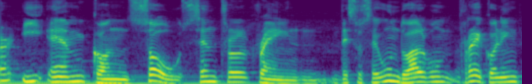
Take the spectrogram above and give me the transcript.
REM con Soul Central Rain de su segundo álbum Reckoning.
